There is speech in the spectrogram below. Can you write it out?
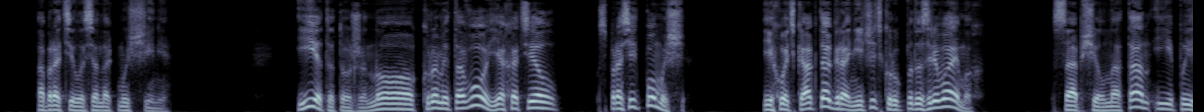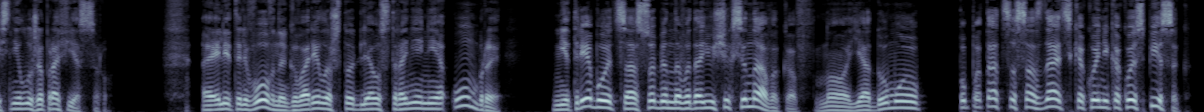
— обратилась она к мужчине. «И это тоже, но, кроме того, я хотел спросить помощи и хоть как-то ограничить круг подозреваемых», — сообщил Натан и пояснил уже профессору. А Элита Львовна говорила, что для устранения Умбры не требуется особенно выдающихся навыков, но, я думаю, попытаться создать какой-никакой список.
